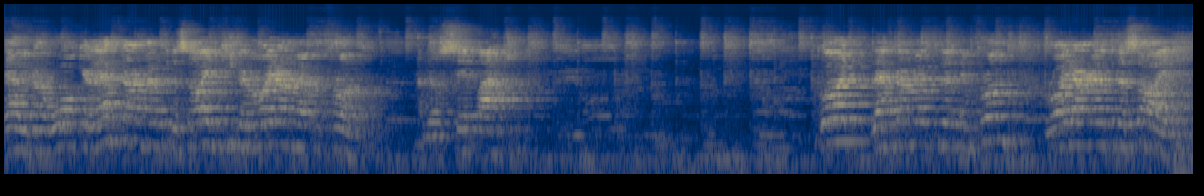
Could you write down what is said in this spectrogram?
Now we're going to walk your left arm out to the side and keep your right arm out in front. And just sit back. Good. Left arm out to the in front, right arm out to the side.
